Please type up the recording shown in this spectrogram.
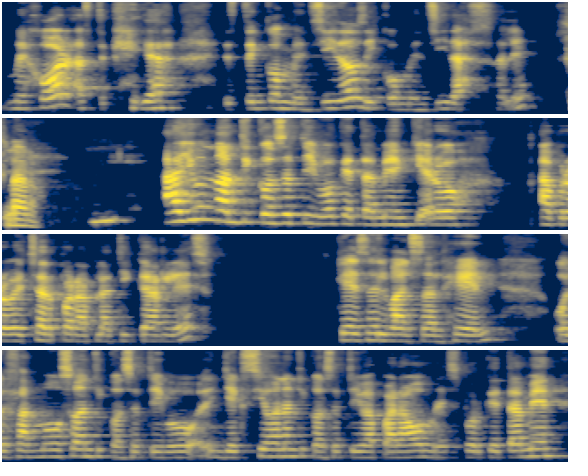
mejor hasta que ya estén convencidos y convencidas, ¿sale? Claro. Y hay un anticonceptivo que también quiero aprovechar para platicarles, que es el Balsalgel o el famoso anticonceptivo, inyección anticonceptiva para hombres, porque también,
